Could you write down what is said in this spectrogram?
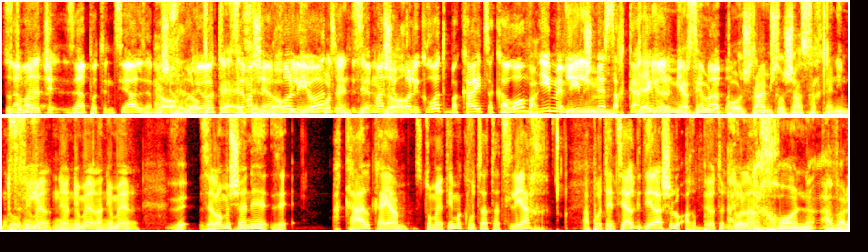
זאת למה- אומרת ש... זה הפוטנציאל, זה מה לא, שיכול לא להיות, פוט- זה מה זה לא שיכול בדיוק להיות, פוטנציאל, זה מה לא. שיכול לקרות בקיץ הקרוב, אם מביאים שני שחקנים, רגע, אם יביאו. לפה שתיים, שלושה שחקנים אז אני טובים. אומר, אני אומר, אני אומר, ו- זה לא משנה, זה... הקהל קיים. זאת אומרת, אם הקבוצה תצליח, הפוטנציאל גדילה שלו הרבה יותר גדולה. נכון, אבל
